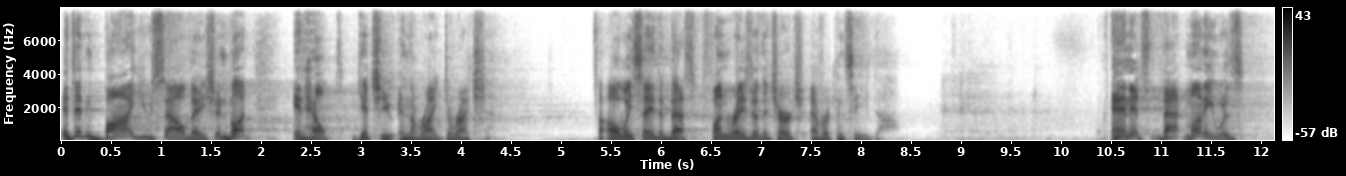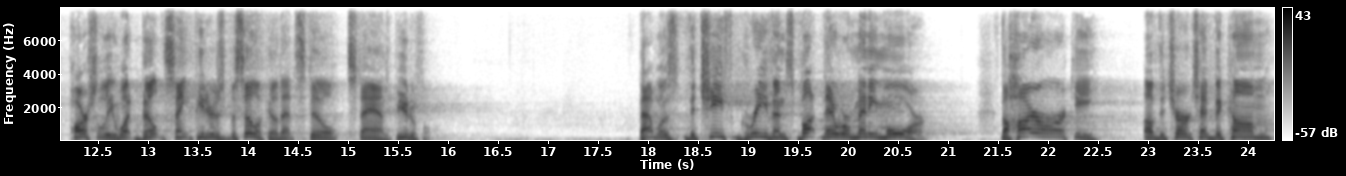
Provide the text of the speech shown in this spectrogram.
It didn't buy you salvation, but it helped get you in the right direction. So I always say the best fundraiser the church ever conceived of. And it's that money was partially what built St. Peter's Basilica that still stands. Beautiful. That was the chief grievance, but there were many more. The hierarchy of the church had become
